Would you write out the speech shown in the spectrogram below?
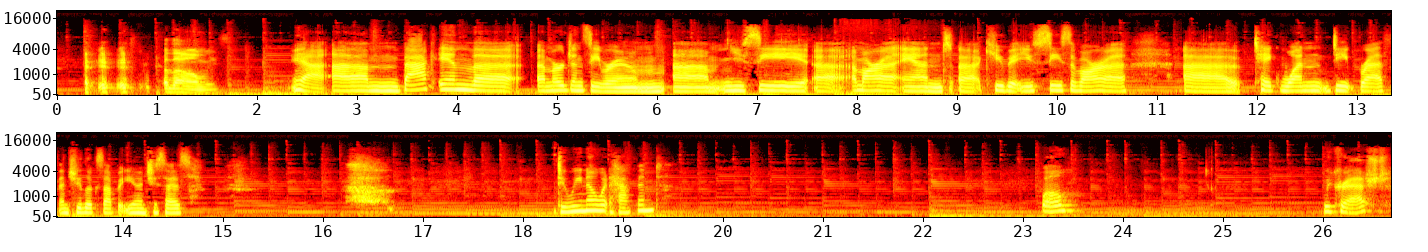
for the homies. Yeah. Um, back in the emergency room, um, you see uh, Amara and uh, Cubit. You see Savara uh, take one deep breath, and she looks up at you and she says, "Do we know what happened?" Well, we crashed.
